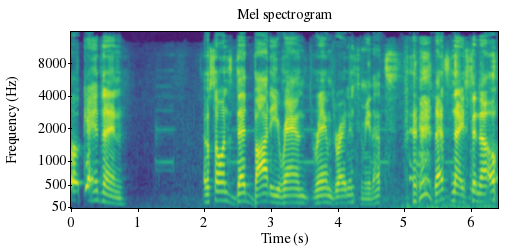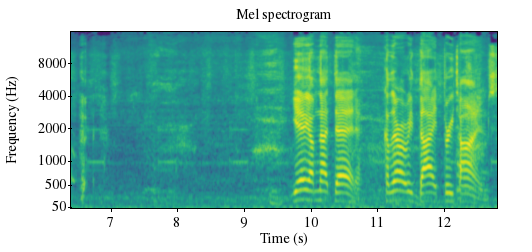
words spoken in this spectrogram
Okay then. Oh, someone's dead body rammed rammed right into me. That's that's nice to know. Yay, I'm not dead. Cause I already died three times.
